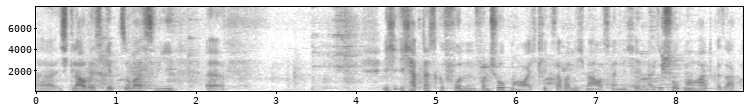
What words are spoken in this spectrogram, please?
Äh, ich glaube, es gibt sowas wie äh, ich, ich habe das gefunden von Schopenhauer, ich kriege es aber nicht mehr auswendig hin. Also Schopenhauer hat gesagt,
